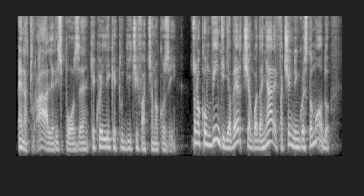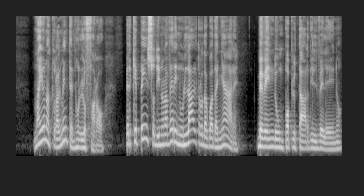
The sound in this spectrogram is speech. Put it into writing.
è naturale, rispose, che quelli che tu dici facciano così. Sono convinti di averci a guadagnare facendo in questo modo, ma io naturalmente non lo farò, perché penso di non avere null'altro da guadagnare bevendo un po' più tardi il veleno,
